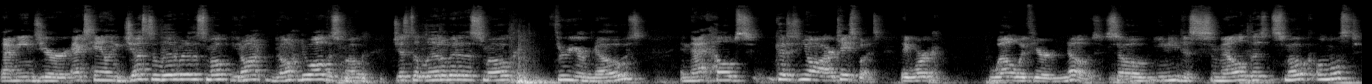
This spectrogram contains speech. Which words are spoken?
That means you're exhaling just a little bit of the smoke. You don't don't do all the smoke, just a little bit of the smoke through your nose, and that helps because you know our taste buds they work well with your nose. So you need to smell the smoke almost.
